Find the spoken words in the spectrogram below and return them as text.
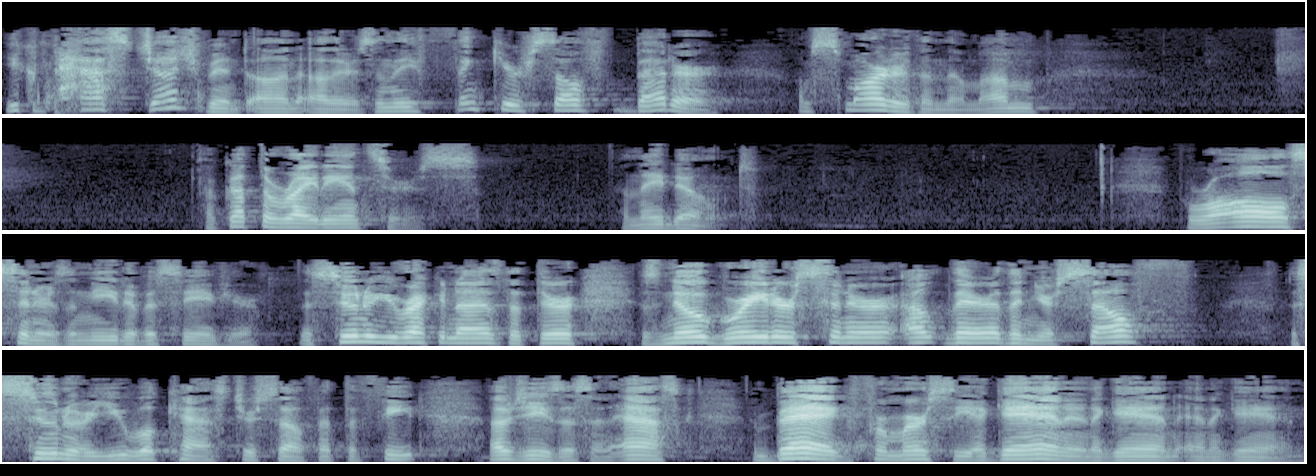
you can pass judgment on others and they think yourself better. I'm smarter than them. I'm, I've got the right answers and they don't. We're all sinners in need of a Savior. The sooner you recognize that there is no greater sinner out there than yourself, the sooner you will cast yourself at the feet of Jesus and ask and beg for mercy again and again and again.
